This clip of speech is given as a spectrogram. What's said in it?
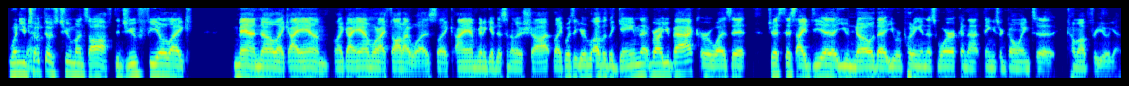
when you yeah. took those two months off, did you feel like man no like i am like i am what i thought i was like i am going to give this another shot like was it your love of the game that brought you back or was it just this idea that you know that you were putting in this work and that things are going to come up for you again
